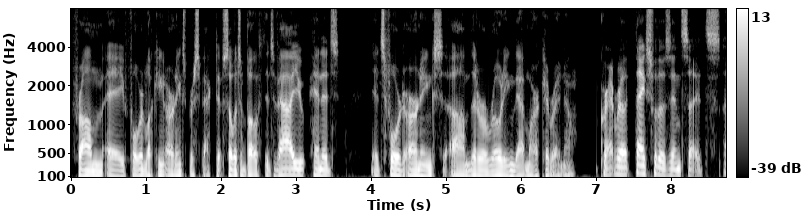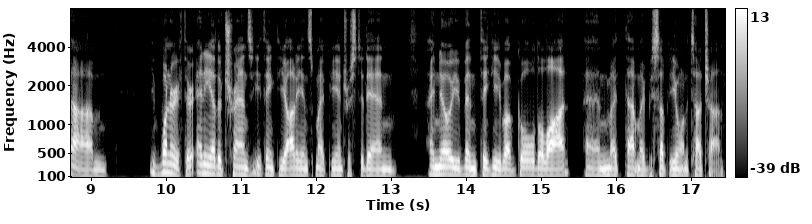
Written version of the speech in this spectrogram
from a forward-looking earnings perspective. So it's both. It's value and it's it's forward earnings um, that are eroding that market right now. Grant, really, thanks for those insights. Um, you wonder if there are any other trends that you think the audience might be interested in. I know you've been thinking about gold a lot, and might, that might be something you want to touch on.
